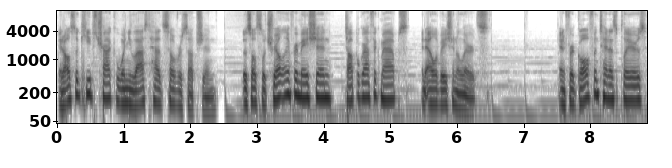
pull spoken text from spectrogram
It also keeps track of when you last had cell reception. There's also trail information, topographic maps, and elevation alerts. And for golf and tennis players,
